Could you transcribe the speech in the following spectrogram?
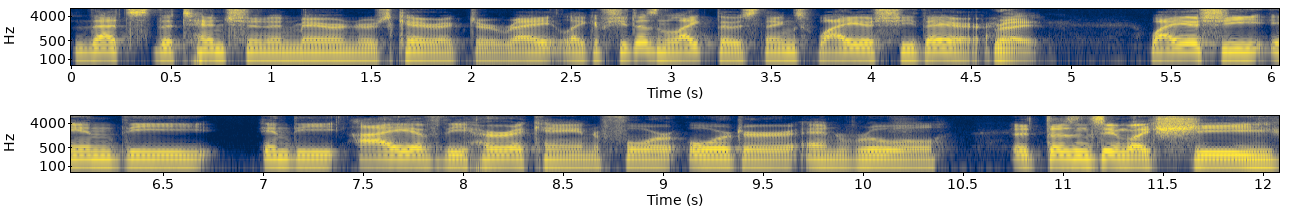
that's the tension in Mariner's character, right? Like if she doesn't like those things, why is she there? Right. Why is she in the in the eye of the hurricane for order and rule? It doesn't seem like she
